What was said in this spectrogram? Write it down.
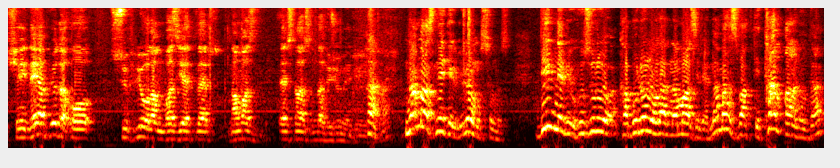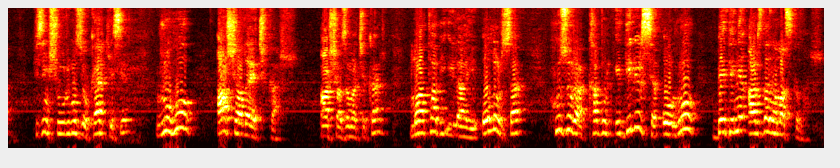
şey ne yapıyor da o süfli olan vaziyetler namaz esnasında hücum ediyor insana. Ha, namaz nedir biliyor musunuz? Bir nevi huzuru, kabulün olan namaz ile namaz vakti tam anında bizim şuurumuz yok herkesin ruhu arş alaya çıkar. Arş azama çıkar. Muhatab-ı ilahi olursa huzura kabul edilirse o ruh bedeni arzda namaz kılar.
